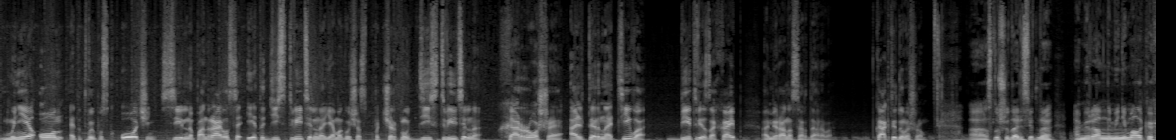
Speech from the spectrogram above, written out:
мне он, этот выпуск, очень сильно понравился, и это действительно, я могу сейчас подчеркнуть, действительно хорошая альтернатива битве за хайп Амирана Сардарова. Как ты думаешь, Ром? А, слушай, да, действительно, Амиран на минималках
